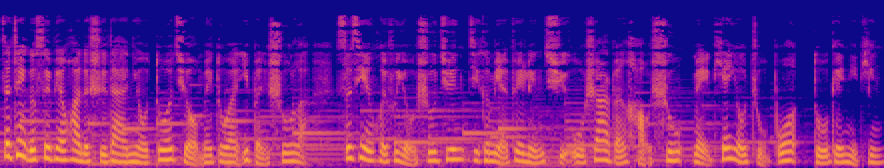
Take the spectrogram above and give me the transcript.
在这个碎片化的时代，你有多久没读完一本书了？私信回复“有书君”即可免费领取五十二本好书，每天有主播读给你听。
